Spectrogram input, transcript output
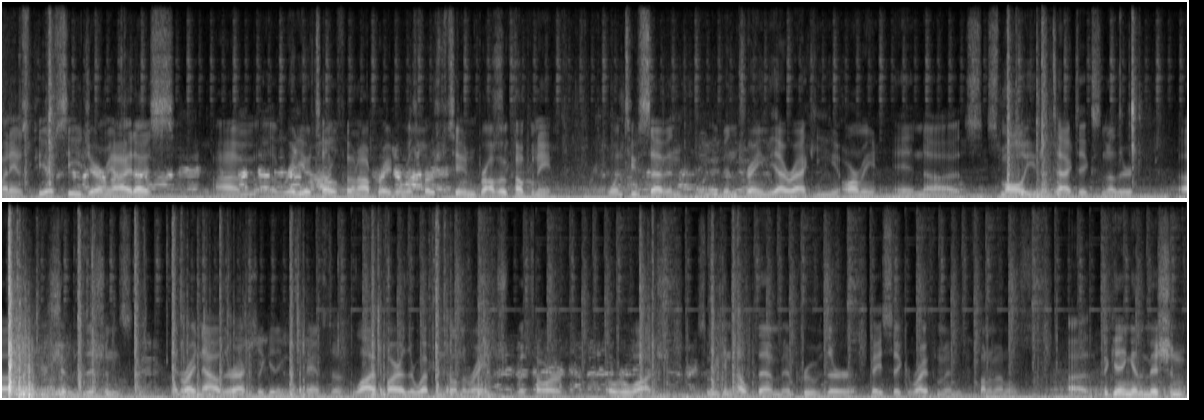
My name is PFC Jeremy Iodice. I'm a radio telephone operator with 1st Platoon Bravo Company 127. We've been training the Iraqi Army in uh, small unit tactics and other uh, leadership positions. And right now they're actually getting the chance to live fire their weapons on the range with our Overwatch so we can help them improve their basic rifleman fundamentals. Uh, beginning of the mission,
